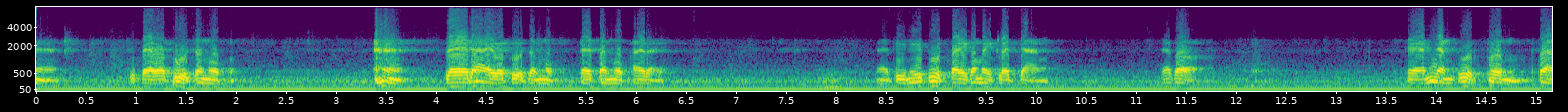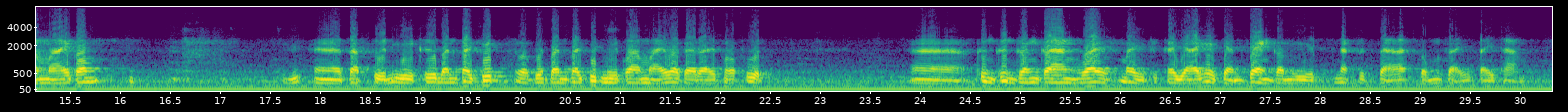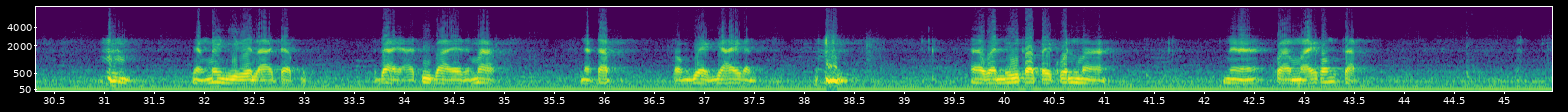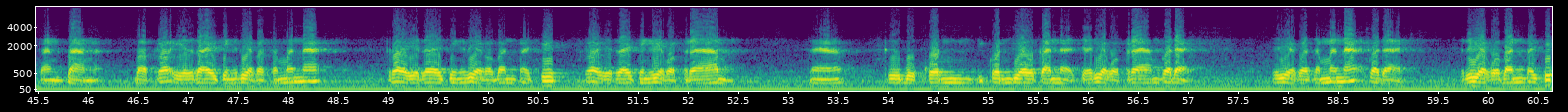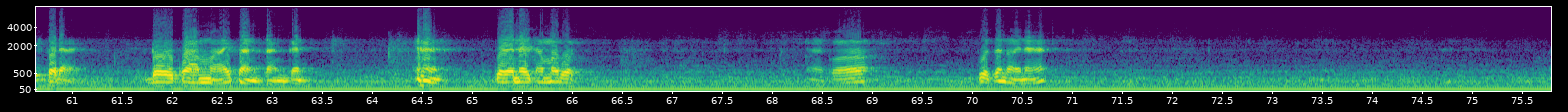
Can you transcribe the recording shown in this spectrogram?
นะคือแปลว่าพูดสงบแปลได้ว่าพูดสงบ แต่สงบอะไรทีนี้พูดไปก็ไม่กระจ่าง แล้วก็ แถมยังพูดเพิ่มความหมายของ สับสนอีกคือบรรพชิตว่าเป็นบรรพชิตมีความหมายว่าอะไรพอพูดครึ่งครึ่งกลางกลางไว้ไม่ขยายให้แจ่มแจ้งก็มีนักศึกษาสงสัยใส่ถามยังไม่มีเวลาจะได้อธิบายอะไรมากนะครับ ต้องแยกย้ายกัน วันนี้ก็ไปค้นมานะความหมายของศัพท์ต่างๆ ว่าเพราะอะไรจึงเรียกว่าสมณะ เพราะอะไรจึงเรียกว่าบรรพชิต เพราะอะไรจึงเรียกว่าพรามนะคือบุคคลที่คนเดียวกันน่ะ จะเรียกว่าพรามก็ได้จะเรียกว่าสมณะก็ได้ เรียกว่าบรรพชิตก็ได้ โดยความหมายต่างๆกันเจอในธรรมบทอ่าขอพูดสักหน่อยนะฮะ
